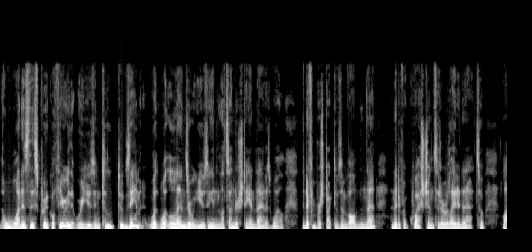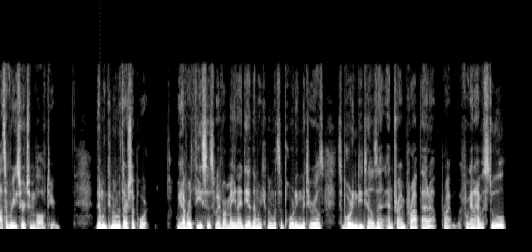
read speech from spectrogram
what is this critical theory that we're using to, to examine it? What, what lens are we using? And let's understand that as well. The different perspectives involved in that and the different questions that are related to that. So lots of research involved here. Then we come in with our support. We have our thesis, we have our main idea, then we come in with supporting materials, supporting details, and, and try and prop that up, right? If we're going to have a stool,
